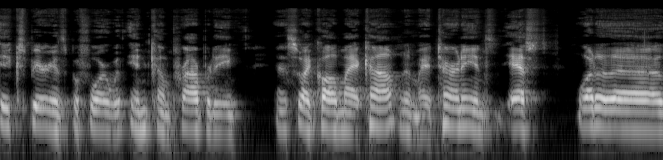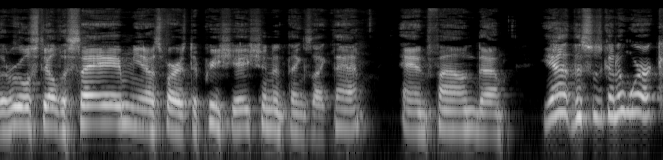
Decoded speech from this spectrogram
experience before with income property, and so I called my accountant and my attorney and asked, "What are the the rules still the same? You know, as far as depreciation and things like that?" And found, uh, yeah, this was going to work.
